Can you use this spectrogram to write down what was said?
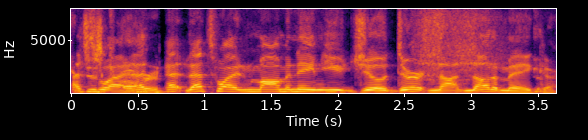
He's that's just why covered. that- that's why Mama named you Joe Dirt, not Nutamaker,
